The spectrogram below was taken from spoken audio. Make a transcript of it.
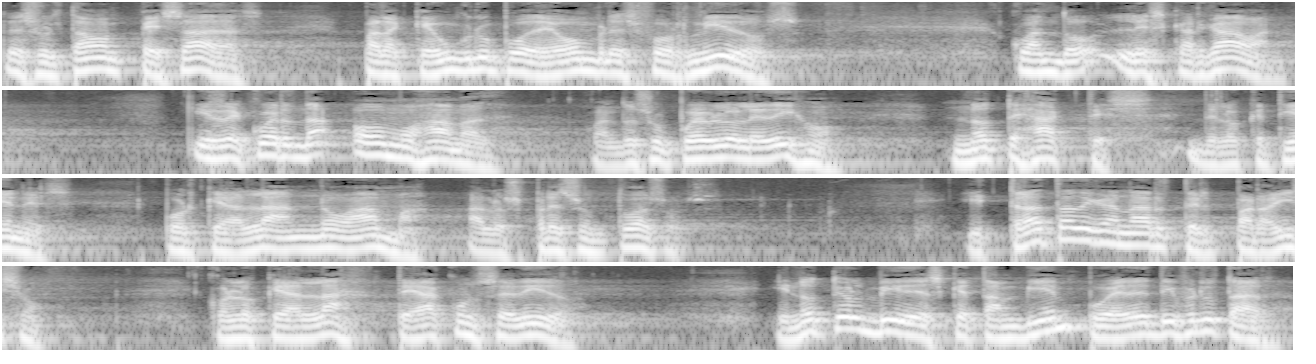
resultaban pesadas para que un grupo de hombres fornidos, cuando les cargaban. Y recuerda, oh Muhammad, cuando su pueblo le dijo, no te jactes de lo que tienes, porque Alá no ama a los presuntuosos y trata de ganarte el paraíso con lo que Alá te ha concedido. Y no te olvides que también puedes disfrutar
